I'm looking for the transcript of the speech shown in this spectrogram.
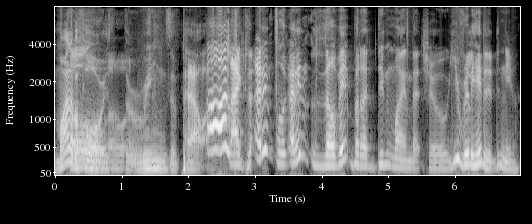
My number Oh, four is oh, the oh. Rings of Power. Oh, I liked it. I didn't look. I didn't love it, but I didn't mind that show. You really hated it, didn't you?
